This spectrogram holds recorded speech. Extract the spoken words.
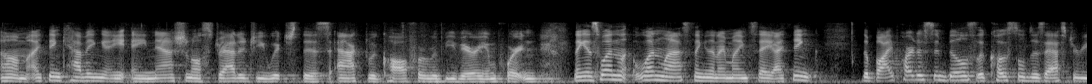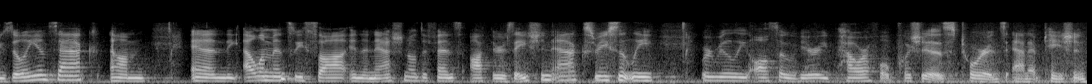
um, I think having a, a, national strategy, which this act would call for, would be very important. I guess one one last thing that I might say, I think the bipartisan bills, the Coastal Disaster Resilience Act, um, and the elements we saw in the National Defense Authorization Acts recently were really also very powerful pushes towards adaptation.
